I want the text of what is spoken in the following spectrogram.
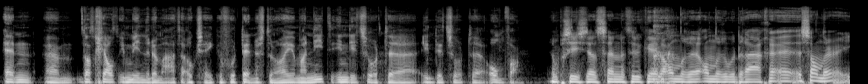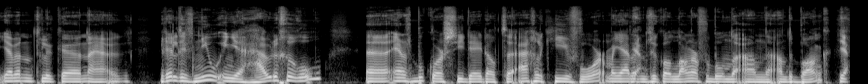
En um, dat geldt in mindere mate ook zeker voor tennistoernooien, maar niet in dit soort, in dit soort omvang. Ja, precies, dat zijn natuurlijk hele andere, andere bedragen. Uh, Sander, jij bent natuurlijk uh, nou ja, relatief nieuw in je huidige rol. Uh, Ernst Boekhorst die deed dat eigenlijk hiervoor. Maar jij bent ja. natuurlijk al langer verbonden aan, aan de bank. Ja.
